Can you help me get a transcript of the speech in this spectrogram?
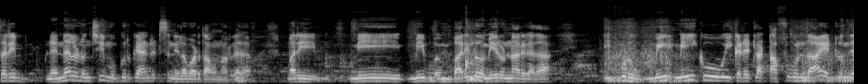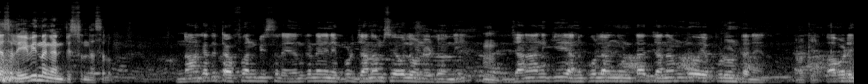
సరే నెన్నెల నుంచి ముగ్గురు క్యాండిడేట్స్ నిలబడతా ఉన్నారు కదా. మరి మీ మీ బరిలో మీరున్నారు కదా. ఇప్పుడు మీ మీకు ఇక్కడ ఎట్లా టఫ్గా ఉందా? ఎట్లుంది? అసలు ఏ విధంగా అనిపిస్తుంది అసలు? నాకైతే టఫ్ అనిపిస్తలేదు. ఎందుకంటే నేను ఎప్పుడు జనం సేవలో ఉండేటోని జనానికి అనుకూలంగా ఉంటా జనంలో ఎప్పుడు ఉంటా నేను. ఓకే కాబట్టి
